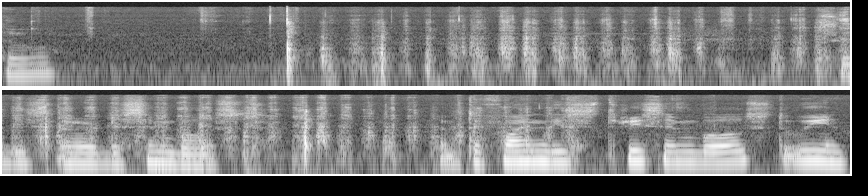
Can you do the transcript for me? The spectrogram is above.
So so these are the symbols. I have to find these three symbols to win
